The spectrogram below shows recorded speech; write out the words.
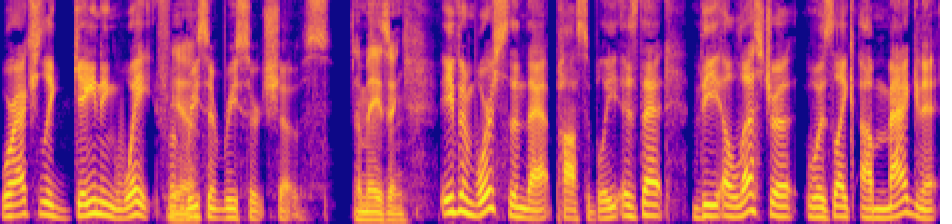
were actually gaining weight from Yeah. recent research shows. Amazing. Even worse than that, possibly, is that the Olestra was like a magnet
